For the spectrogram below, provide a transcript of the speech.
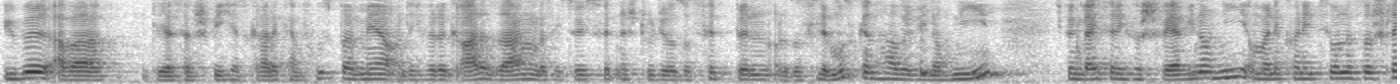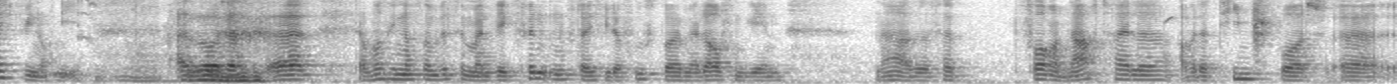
übel, aber deshalb spiele ich jetzt gerade kein Fußball mehr und ich würde gerade sagen, dass ich durchs Fitnessstudio so fit bin oder so viele Muskeln habe wie noch nie. Ich bin gleichzeitig so schwer wie noch nie und meine Kondition ist so schlecht wie noch nie. Also das, äh, da muss ich noch so ein bisschen meinen Weg finden, vielleicht wieder Fußball, mehr laufen gehen. Na, also das hat vor- und Nachteile, aber der Teamsport, äh,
